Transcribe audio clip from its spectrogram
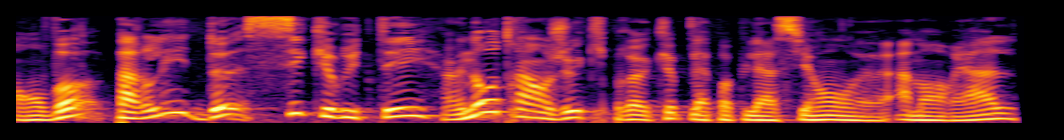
on va parler de sécurité, un autre enjeu qui préoccupe la population à Montréal.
